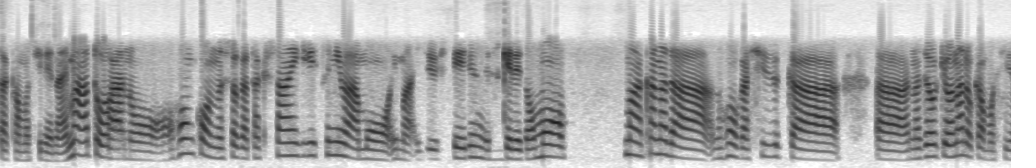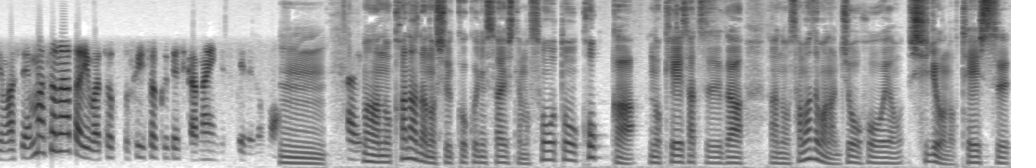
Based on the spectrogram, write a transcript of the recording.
たかもしれない、まあ、あとはあの香港の人がたくさんイギリスにはもう今、移住しているんですけれども、まあ、カナダの方が静かあな状況なのかもしれません。まあ、そのあたりはちょっと推測でしかないんですけれども。うんはいまあ、あのカナダの出国に際しても相当国家の警察があの様々な情報や資料の提出、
